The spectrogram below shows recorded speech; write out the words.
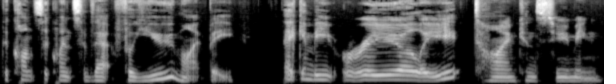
the consequence of that for you might be. They can be really time consuming.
